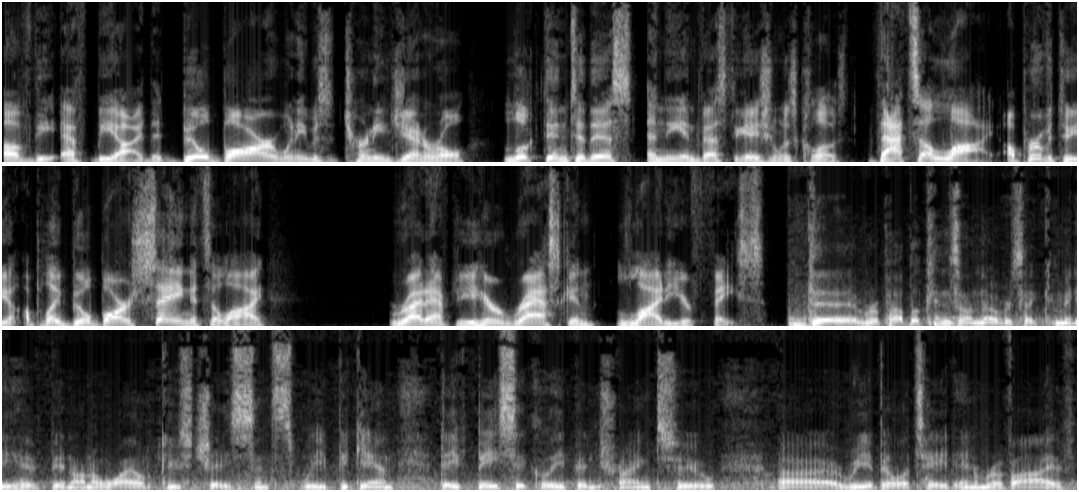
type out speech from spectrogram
of the FBI. That Bill Barr, when he was Attorney General, looked into this and the investigation was closed. That's a lie. I'll prove it to you. I'll play Bill Barr saying it's a lie right after you hear Raskin lie to your face. The Republicans on the Oversight Committee have been on a wild goose chase since we began. They've basically been trying to uh, rehabilitate and revive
